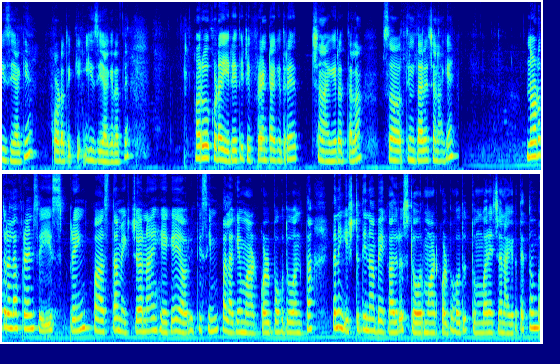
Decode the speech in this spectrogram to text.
ಈಸಿಯಾಗಿ ಕೊಡೋದಕ್ಕೆ ಈಸಿಯಾಗಿರುತ್ತೆ ಅವ್ರಿಗೂ ಕೂಡ ಈ ರೀತಿ ಡಿಫ್ರೆಂಟ್ ಆಗಿದ್ರೆ ಚೆನ್ನಾಗಿರುತ್ತಲ್ಲ. ಸೊ ತಿಂತಾರೆ ಚೆನ್ನಾಗೆ. ನೋಡಿದ್ರಲ್ಲ ಫ್ರೆಂಡ್ಸ್ ಈ ಸ್ಪ್ರಿಂಗ್ ಪಾಸ್ತಾ ಮಿಕ್ಸ್ಚರ್ನ ಹೇಗೆ ಯಾವ ರೀತಿ ಸಿಂಪಲಾಗಿ ಮಾಡ್ಕೊಳ್ಬಹುದು ಅಂತ ಇದನ್ನು ಎಷ್ಟು ದಿನ ಬೇಕಾದರೂ ಸ್ಟೋರ್ ಮಾಡ್ಕೊಳ್ಬಹುದು. ತುಂಬಾ ಚೆನ್ನಾಗಿರುತ್ತೆ. ತುಂಬ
